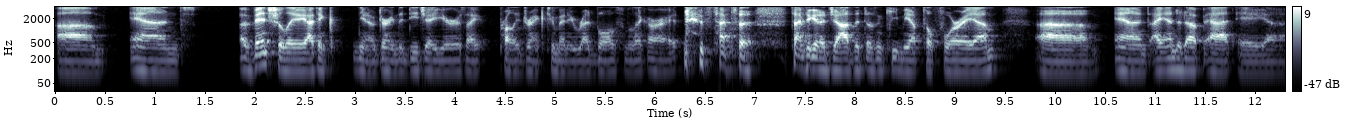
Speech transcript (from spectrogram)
Um, and eventually, I think you know, during the DJ years, I probably drank too many Red Bulls and was like, all right, it's time to time to get a job that doesn't keep me up till 4 a.m. Uh, and I ended up at a, uh,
